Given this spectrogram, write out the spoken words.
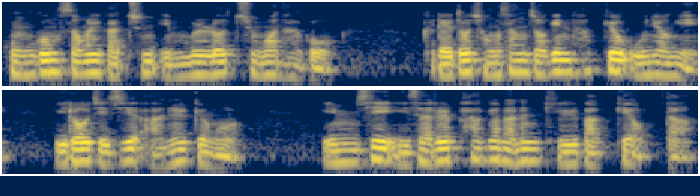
공공성을 갖춘 인물로 충원하고 그래도 정상적인 학교 운영이 이뤄지지 않을 경우 임시 이사를 파견하는 길밖에 없다.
